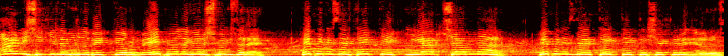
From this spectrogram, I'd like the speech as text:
aynı şekilde burada bekliyorum. APO'da görüşmek üzere. Hepinize tek tek iyi akşamlar. Hepinize tek tek teşekkür ediyoruz.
